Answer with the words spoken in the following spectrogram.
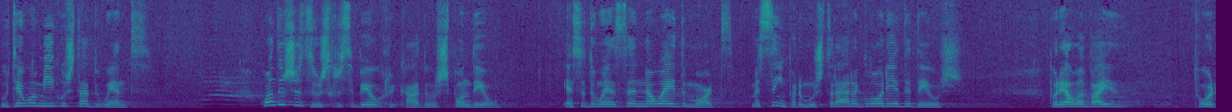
o teu amigo está doente. Quando Jesus recebeu o recado, respondeu: Essa doença não é de morte, mas sim para mostrar a glória de Deus. Por ela vai, por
